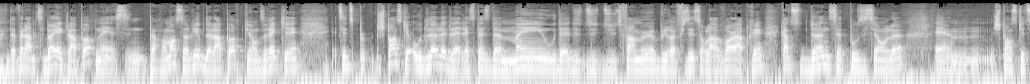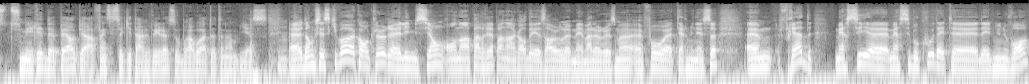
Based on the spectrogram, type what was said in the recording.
as fait la petite baille avec la porte, mais c'est une performance horrible de la porte. Puis on dirait que, tu sais, tu peux- je pense qu'au-delà là, de l'espèce de main ou de- du, du- du fameux but refusé sur la VAR après, quand tu donnes cette position-là, euh, je pense que tu, tu mérites de perdre, puis à la fin, c'est ça qui est arrivé, là. C'est bravo à Tottenham. Yes. Euh, donc c'est ce qui va conclure euh, l'émission. On en parlerait pendant encore des heures, là, mais malheureusement, euh, faut euh, terminer ça. Euh, Fred, merci, euh, merci beaucoup d'être euh, d'être venu nous voir.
